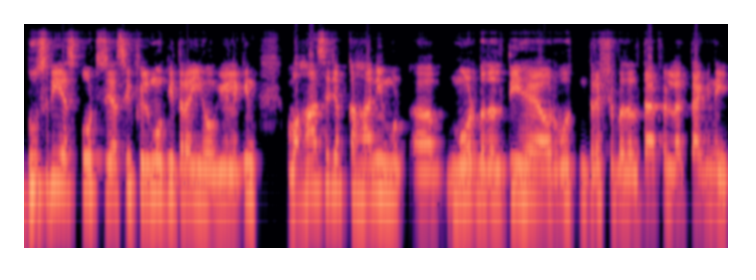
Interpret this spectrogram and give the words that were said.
दूसरी स्पोर्ट्स जैसी फ़िल्मों की तरह ही होगी, लेकिन वहाँ से जब कहानी मोड़ बदलती है और वो दृश्य बदलता है, फिर लगता है कि नहीं,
